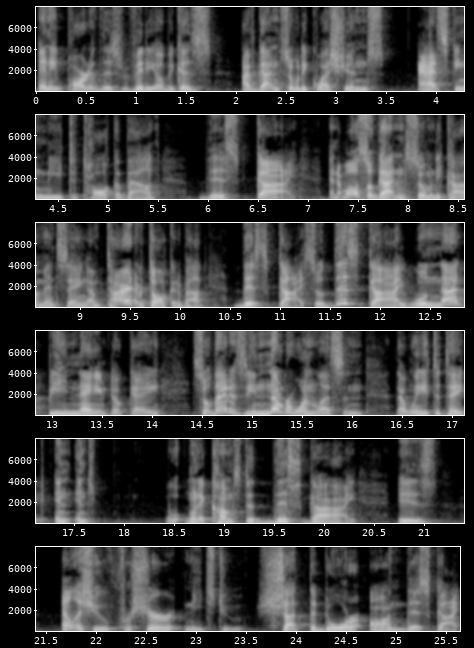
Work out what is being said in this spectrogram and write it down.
any part of this video because I've gotten so many questions asking me to talk about this guy. And I've also gotten so many comments saying, I'm tired of talking about this guy. So this guy will not be named, okay? So that is the number one lesson that we need to take in, in when it comes to this guy is LSU for sure needs to shut the door on this guy.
